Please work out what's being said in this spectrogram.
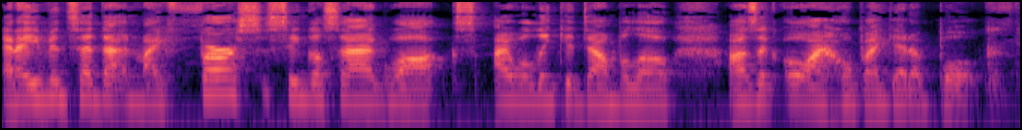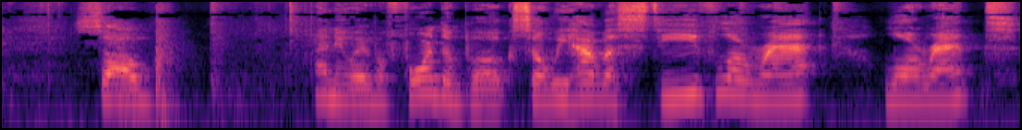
And I even said that in my first single swag box. I will link it down below. I was like, oh, I hope I get a book. So, anyway, before the book, so we have a Steve Laurent Laurent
